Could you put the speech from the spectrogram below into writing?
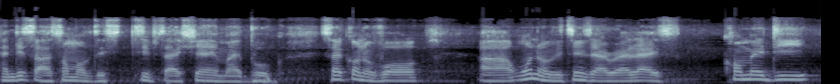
and these are some of the tips I share in my book. Second of all, uh, one of the things I realized comedy,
